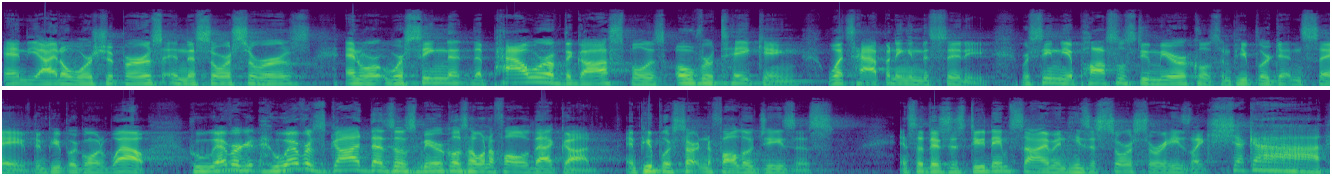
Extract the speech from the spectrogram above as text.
and the idol worshippers and the sorcerers. And we're, we're seeing that the power of the gospel is overtaking what's happening in the city. We're seeing the apostles do miracles and people are getting saved. And people are going, wow, whoever, whoever's God does those miracles, I want to follow that God. And people are starting to follow Jesus. And so there's this dude named Simon. He's a sorcerer. He's like, Shaka,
